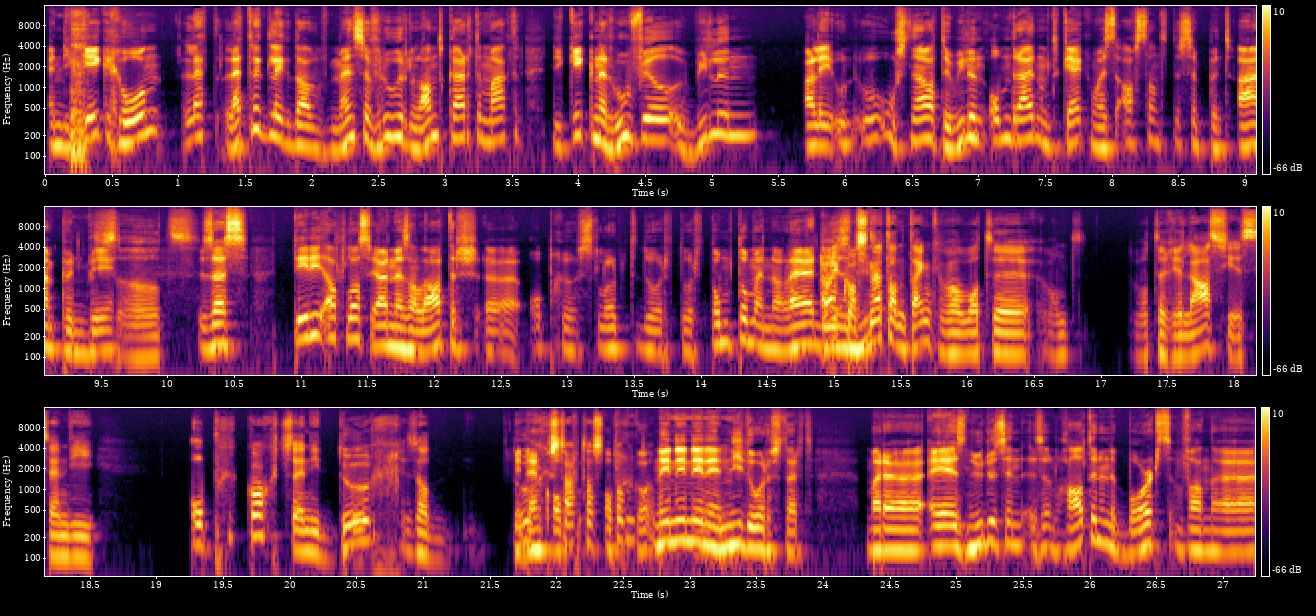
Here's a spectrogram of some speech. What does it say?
En die keken gewoon, let- letterlijk, like dat mensen vroeger landkaarten maakten, die keken naar hoeveel wielen... Allee, hoe, hoe snel dat de wielen omdraaien om te kijken wat is de afstand tussen punt A en punt B. Zot. Dus dat is Teleatlas, ja, en dat is dan later eh, opgeslorpt door, door TomTom en Ja, ik was net aan het denken van wat de, want, wat de relatie is. Zijn die opgekocht? Zijn die door? Is dat Ik denk op- als TomTom? Nee, nee, nee, nee, niet doorgestart. Maar eh, hij is nu dus in, is nog altijd in de board van, eh,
